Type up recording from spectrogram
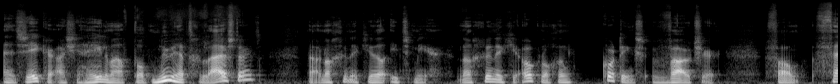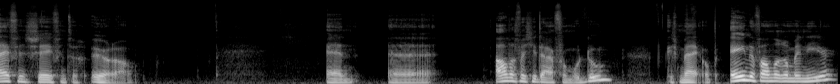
en zeker als je helemaal tot nu hebt geluisterd, nou dan gun ik je wel iets meer. Dan gun ik je ook nog een kortingsvoucher van 75 euro. En uh, alles wat je daarvoor moet doen, is mij op een of andere manier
